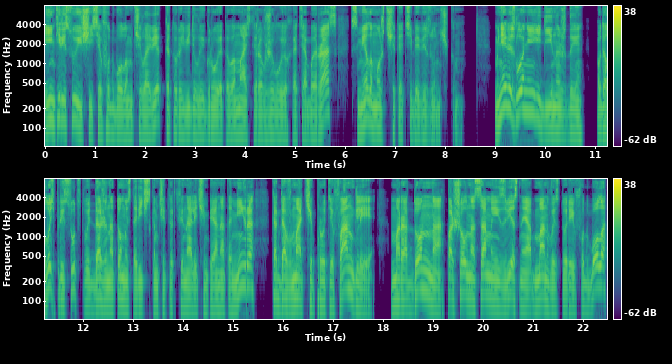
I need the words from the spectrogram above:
и интересующийся футболом человек, который видел игру этого мастера вживую хотя бы раз, смело может считать себя везунчиком. Мне везло не единожды. Удалось присутствовать даже на том историческом четвертьфинале чемпионата мира, когда в матче против Англии Марадонна пошел на самый известный обман в истории футбола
